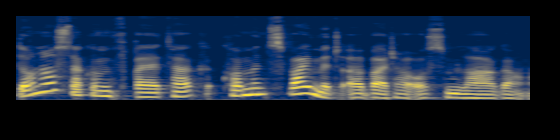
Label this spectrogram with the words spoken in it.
Donnerstag und Freitag kommen zwei Mitarbeiter aus dem Lager.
